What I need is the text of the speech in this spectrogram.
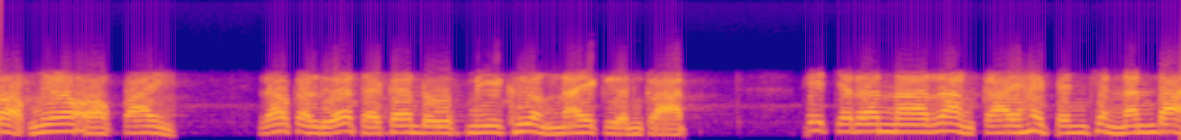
ลอกเนื้อออกไป แล้วก็เหลือแต่กระดูกมีเครื่องในเกลื่อนกลาด พิจารณาร่างกายให้เป็นเช่นนั้นได้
